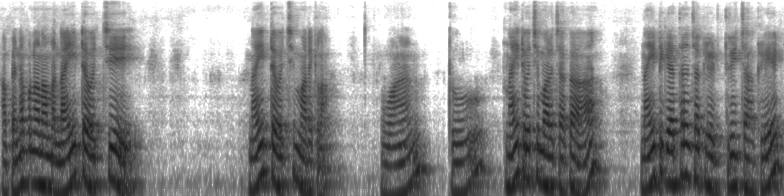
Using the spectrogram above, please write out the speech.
அப்போ என்ன பண்ணலாம் நம்ம நைட்டை வச்சு நைட்டை வச்சு மறைக்கலாம். ஒன் டூ நைட்டு வச்சு மறைச்சாக்கா நைட்டுக்கு எத்தனை சாக்லேட் த்ரீ சாக்லேட்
